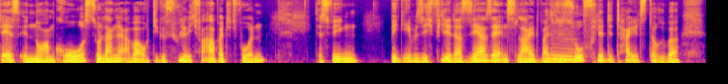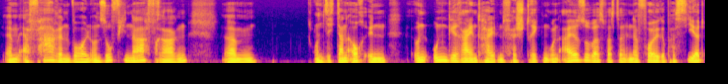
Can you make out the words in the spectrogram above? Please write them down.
der ist enorm groß, solange aber auch die Gefühle nicht verarbeitet wurden. Deswegen begeben sich viele da sehr, sehr ins Leid, weil sie mhm. so viele Details darüber ähm, erfahren wollen und so viel nachfragen ähm, und sich dann auch in Un Ungereimtheiten verstricken und all sowas, was dann in der Folge passiert,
